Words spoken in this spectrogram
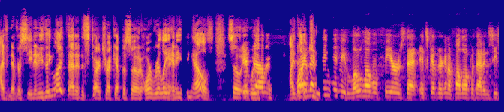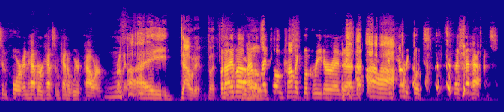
I've never seen anything like that in a Star Trek episode or really Right. anything else. So it, It, was um, I'd Brian, like that to scene gave me low level fears that it's good. They're going to follow up with that in season four and have her have some kind of weird power from it. I doubt it but But I'm a I'm a lifelong comic book reader, and uh, that, in comic books that, that happens.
